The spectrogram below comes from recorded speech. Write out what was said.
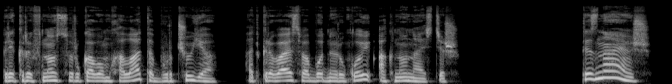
Прикрыв нос рукавом халата, бурчу я, открывая свободной рукой окно настежь. «Ты знаешь,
